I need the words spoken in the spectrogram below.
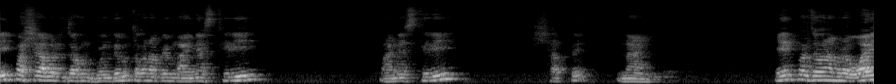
এই পাশে আবার যখন গুণ দেবো, তখন হবে মাইনাস থ্রি মাইনাস থ্রি সাথে নাইন এরপর যখন আমরা ওয়াই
